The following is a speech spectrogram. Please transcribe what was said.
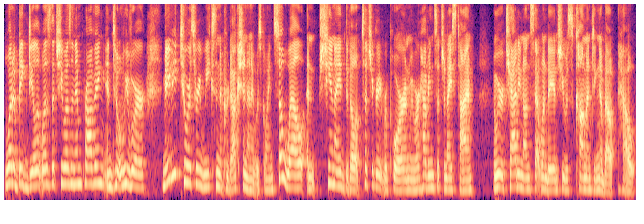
what a big deal it was that she wasn't improving until we were maybe two or three weeks into production and it was going so well. And she and I had developed such a great rapport and we were having such a nice time. And we were chatting on set one day and she was commenting about how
